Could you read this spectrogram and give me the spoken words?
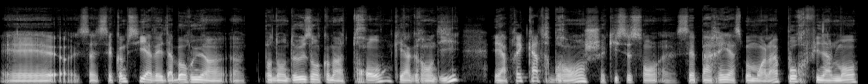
Et euh, c'est comme s'il y avait d'abord eu un, un- pendant deux ans comme un tronc qui a grandi, et après quatre branches qui se sont euh, séparées à ce moment-là pour finalement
